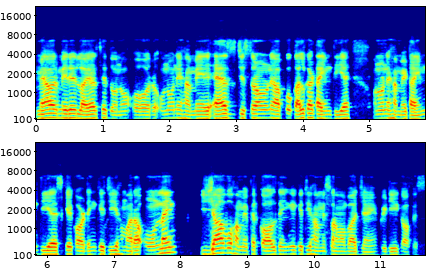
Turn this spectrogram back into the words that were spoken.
मैं और मेरे लॉयर थे दोनों और उन्होंने हमें एज जिस तरह उन्होंने आपको कल का टाइम दिया है उन्होंने हमें टाइम दिया है इसके अकॉर्डिंग कि जी हमारा ऑनलाइन या वो हमें फिर कॉल देंगे कि जी हम इस्लामाबाद जाएँ पीटीए के ऑफ़िस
